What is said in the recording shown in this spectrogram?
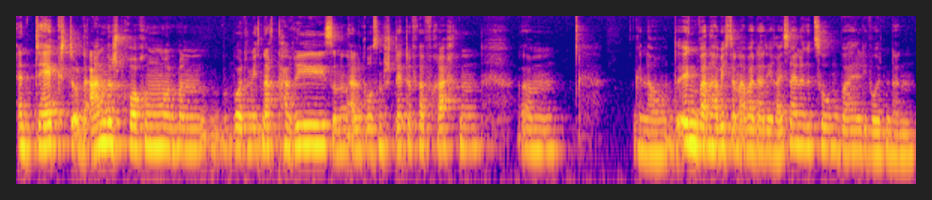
entdeckt und angesprochen und man wollte mich nach Paris und in alle großen Städte verfrachten. Ähm, genau, und irgendwann habe ich dann aber da die Reißleine gezogen, weil die wollten dann,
